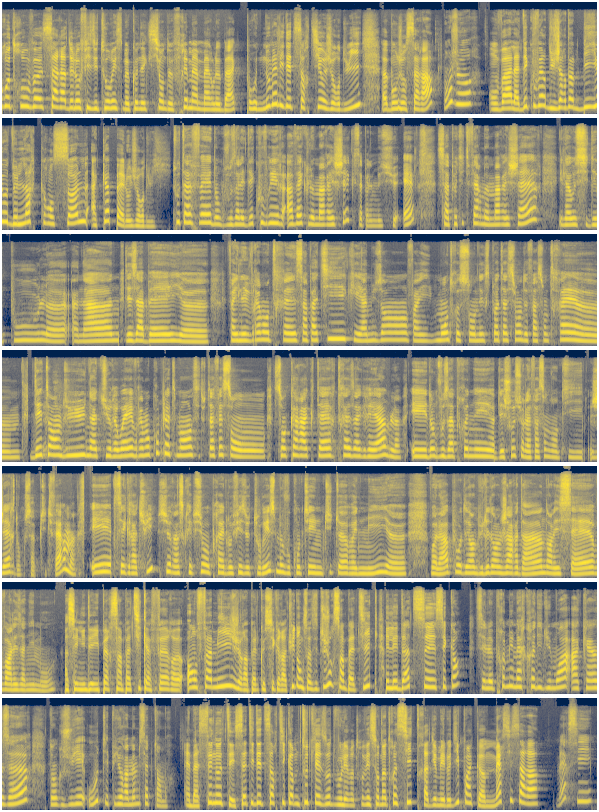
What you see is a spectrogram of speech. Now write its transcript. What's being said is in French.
On retrouve Sarah de l'Office du tourisme Connexion de Frémin-Merlebac pour une nouvelle idée de sortie aujourd'hui. Euh, bonjour Sarah. Bonjour. On va à la découverte du jardin bio de l'Arc-en-Sol à Capelle aujourd'hui. Tout à fait. Donc, vous allez découvrir avec le maraîcher qui s'appelle Monsieur Hay, sa petite ferme maraîchère. Il a aussi des poules, euh, un âne, des abeilles. euh, Enfin, il est vraiment très sympathique et amusant. Enfin, il montre son exploitation de façon très euh, détendue, naturelle. Ouais, vraiment complètement. C'est tout à fait son, son caractère très agréable. Et donc, vous apprenez des choses sur la façon dont il gère donc sa petite ferme. Et c'est gratuit sur inscription auprès de l'office de tourisme. Vous comptez une petite heure et demie, euh, voilà, pour déambuler dans le jardin, dans les serres, voir les animaux. Ah, c'est une idée hyper sympathique à faire euh, en famille. Je rappelle que c'est gratuit, donc ça c'est toujours sympathique. Et les dates, c'est c'est quand? C'est le premier mercredi du mois à 15h, donc juillet, août, et puis il y aura même septembre. Eh ben c'est noté. Cette idée de sortie comme toutes les autres, vous les retrouvez sur notre site radiomélodie.com. Merci Sarah. Merci.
